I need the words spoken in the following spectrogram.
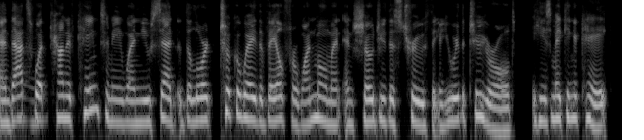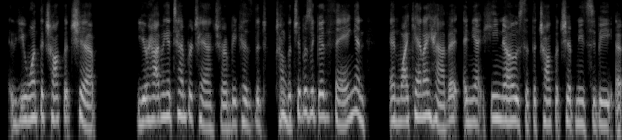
And that's mm-hmm. what kind of came to me when you said the Lord took away the veil for one moment and showed you this truth that you were the two year old. He's making a cake. You want the chocolate chip. You're having a temper tantrum because the chocolate mm. chip is a good thing. And and why can't I have it? And yet he knows that the chocolate chip needs to be uh,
